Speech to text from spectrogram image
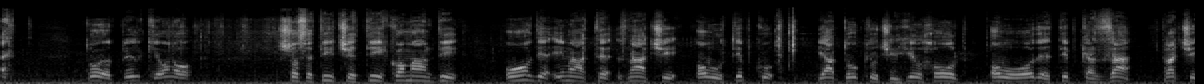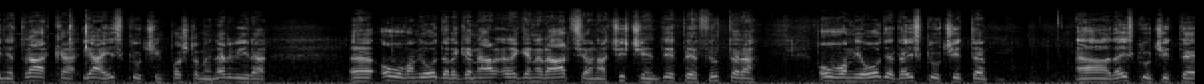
E, to je otprilike ono što se tiče tih komandi. Ovdje imate znači ovu tipku, ja to uključim hill hold, ovo ovdje je tipka za praćenje traka, ja isključim pošto me nervira. E, ovo vam je ovdje regeneracija, ona čišćenje DP filtera, ovo vam je ovdje da isključite a, da isključite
